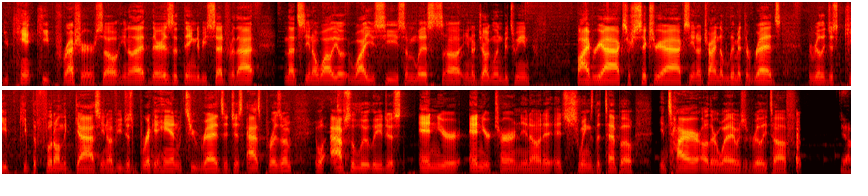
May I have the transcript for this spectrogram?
you can't keep pressure. So you know that there is a thing to be said for that, and that's you know while you why you see some lists uh, you know juggling between five reacts or six reacts, you know, trying to limit the reds to really just keep keep the foot on the gas. You know, if you just brick a hand with two reds, it just as prism, it will absolutely just end your end your turn. You know, and it, it swings the tempo the entire other way, which is really tough. Yeah,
